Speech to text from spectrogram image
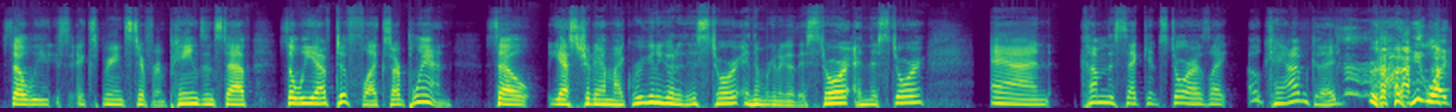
so we experience different pains and stuff. So we have to flex our plan. So yesterday, I'm like, we're gonna go to this store, and then we're gonna go to this store and this store, and come the second store, I was like, okay, I'm good. Right? like,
